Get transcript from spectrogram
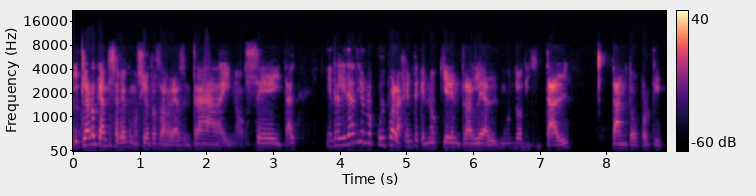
Y claro que antes había como ciertas barreras de entrada y no sé y tal. Y en realidad yo no culpo a la gente que no quiere entrarle al mundo digital tanto, porque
